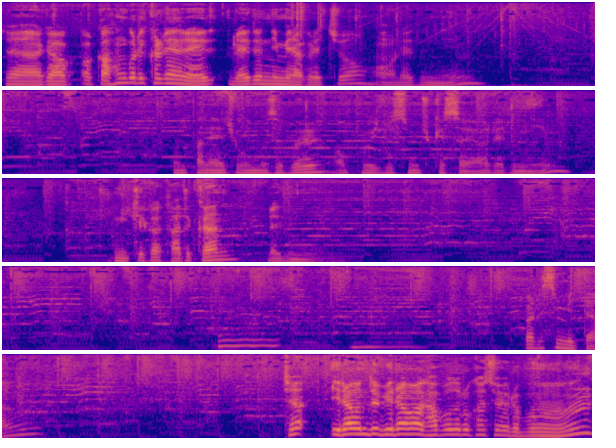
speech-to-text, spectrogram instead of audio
자, 아까, 아까 헝그리 레, 레드님이라 그랬죠? 어, 레드님. 원판의 좋은 모습을 어, 보여줬으면 좋겠어요, 레드님. 중계가 가득한 레드님. 잘했습니다. 자, 2라운드 미라마 가보도록 하죠, 여러분.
